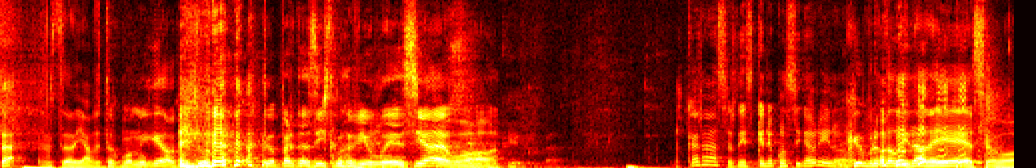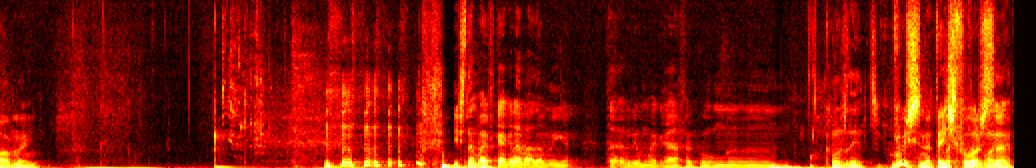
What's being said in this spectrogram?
Ah, estou, já, estou como o Miguel, que tu, aper- tu apertas isto com a violência. uó. Caraças, nem sequer eu consigo abrir, não. Que brutalidade é essa, homem? Isto não vai ficar gravado, amiga. Está a abrir uma garrafa com, uh, com os dentes. Pois, não tens Mas força. vergonha.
